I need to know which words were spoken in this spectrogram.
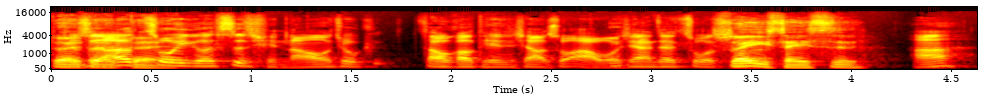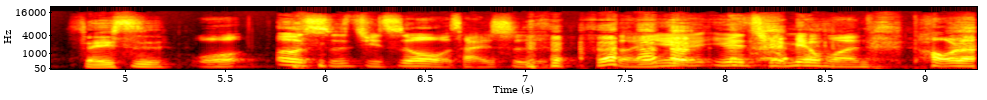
就是要做一个事情，然后就昭告天下说啊，我现在在做。所以谁是啊？谁是？我二十集之后我才是。对，因为因为前面我们投了，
